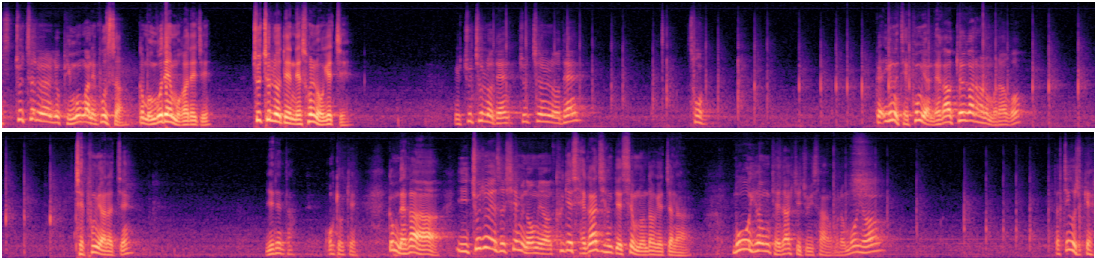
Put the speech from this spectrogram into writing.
주철을 요 빈 공간에 붓어. 그럼 응고 되면 뭐가 되지? 주철로 된 내 손이 오겠지. 주철로 된 주철로 된 손. 그러니까 이거는 제품이야. 내가 결과를 하는 뭐라고? 제품이 알았지? 이해된다? 오케이, 오케이. 그럼 내가 이 주조에서 시험에 넣으면 크게 세 가지 형태의 시험 넣는다고 했잖아. 모형 제작시 주의사항. 모형. 자, 찍어줄게.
